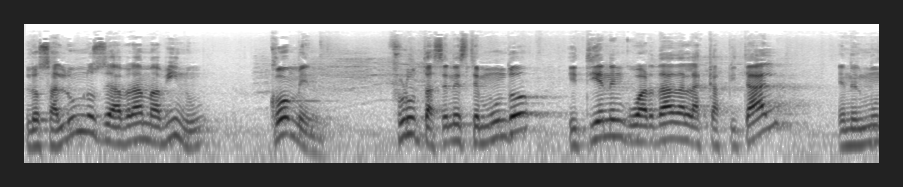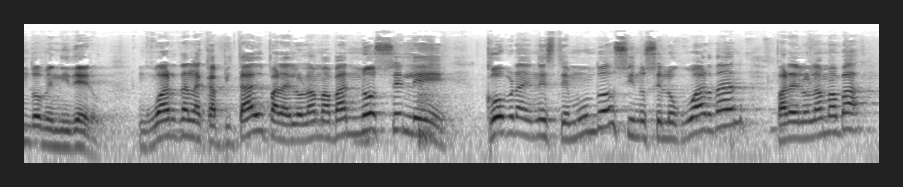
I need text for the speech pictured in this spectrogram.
los alumnos de Abraham Avinu comen frutas en este mundo y tienen guardada la capital en el mundo venidero guardan la capital para el Olam Abba, no se le cobra en este mundo, sino se lo guardan para el Olam Abba.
